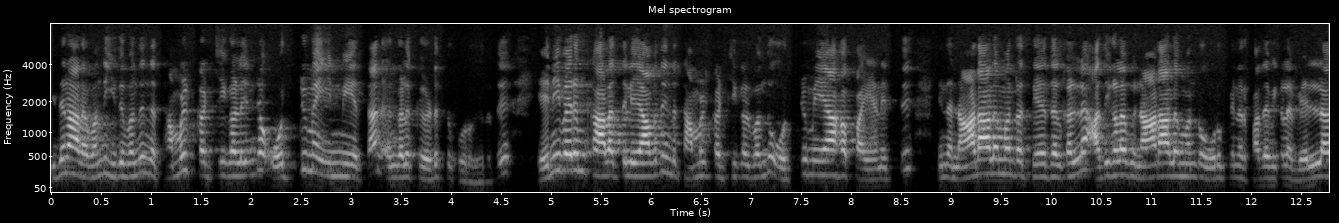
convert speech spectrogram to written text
இதனால வந்து இது வந்து இந்த தமிழ் கட்சிகளின் ஒற்றுமை இன்மையைத்தான் எங்களுக்கு எடுத்து கூறுகிறது. இனிவரும் காலத்திலேயாவது இந்த தமிழ் கட்சிகள் வந்து ஒற்றுமையாக பயணித்து இந்த நாடாளுமன்ற தேர்தல்களில் அதிகளவு நாடாளுமன்ற உறுப்பினர் பதவிகளை வெல்ல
